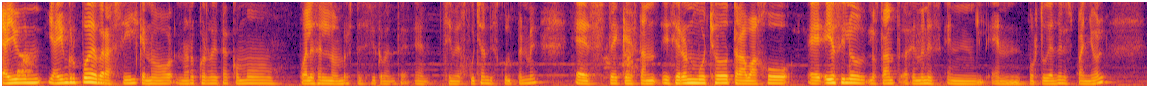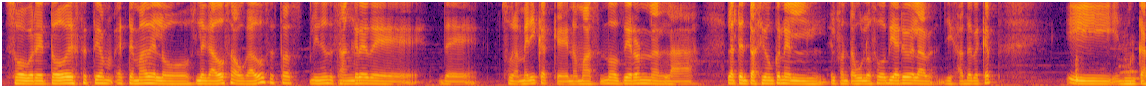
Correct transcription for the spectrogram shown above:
Y hay un, y hay un grupo de Brasil que no, no recuerdo ahorita cómo, cuál es el nombre específicamente. Eh, si me escuchan, discúlpenme. Este, que están, hicieron mucho trabajo. eh, ellos sí lo, lo estaban haciendo en, en, en portugués y en español. Sobre todo este tem- el tema de los legados ahogados, estas líneas de sangre de, de Sudamérica que nomás nos dieron la, la tentación con el, el fantabuloso diario de la yihad de Beckett y nunca,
